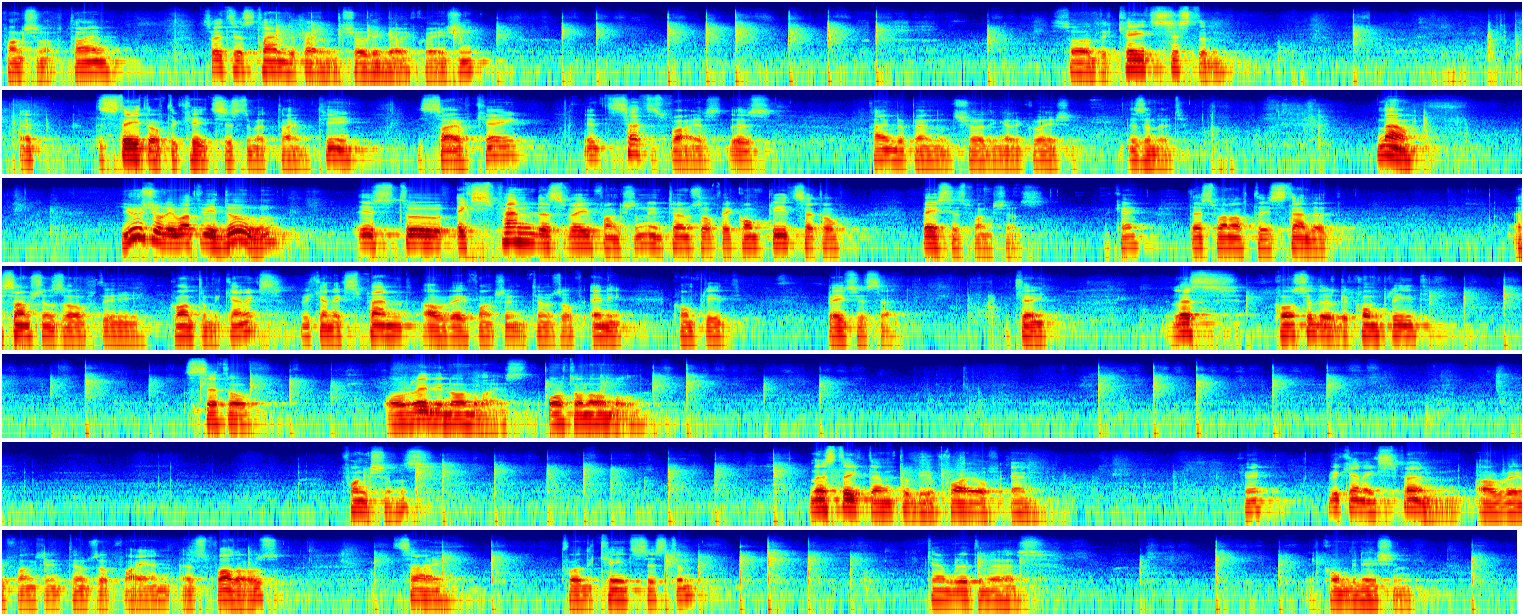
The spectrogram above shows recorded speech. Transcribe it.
function of time. So it is time-dependent Schrodinger equation. So the kth system at the state of the kth system at time t is psi of k. It satisfies this time-dependent Schrodinger equation, isn't it? Now, usually what we do is to expand this wave function in terms of a complete set of basis functions. Okay? That's one of the standard assumptions of the quantum mechanics. We can expand our wave function in terms of any complete basis set. Okay, let's consider the complete set of already normalized orthonormal functions. Let's take them to be phi of n. Okay? We can expand our wave function in terms of phi n as follows. Psi for the kth system can be written as a combination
